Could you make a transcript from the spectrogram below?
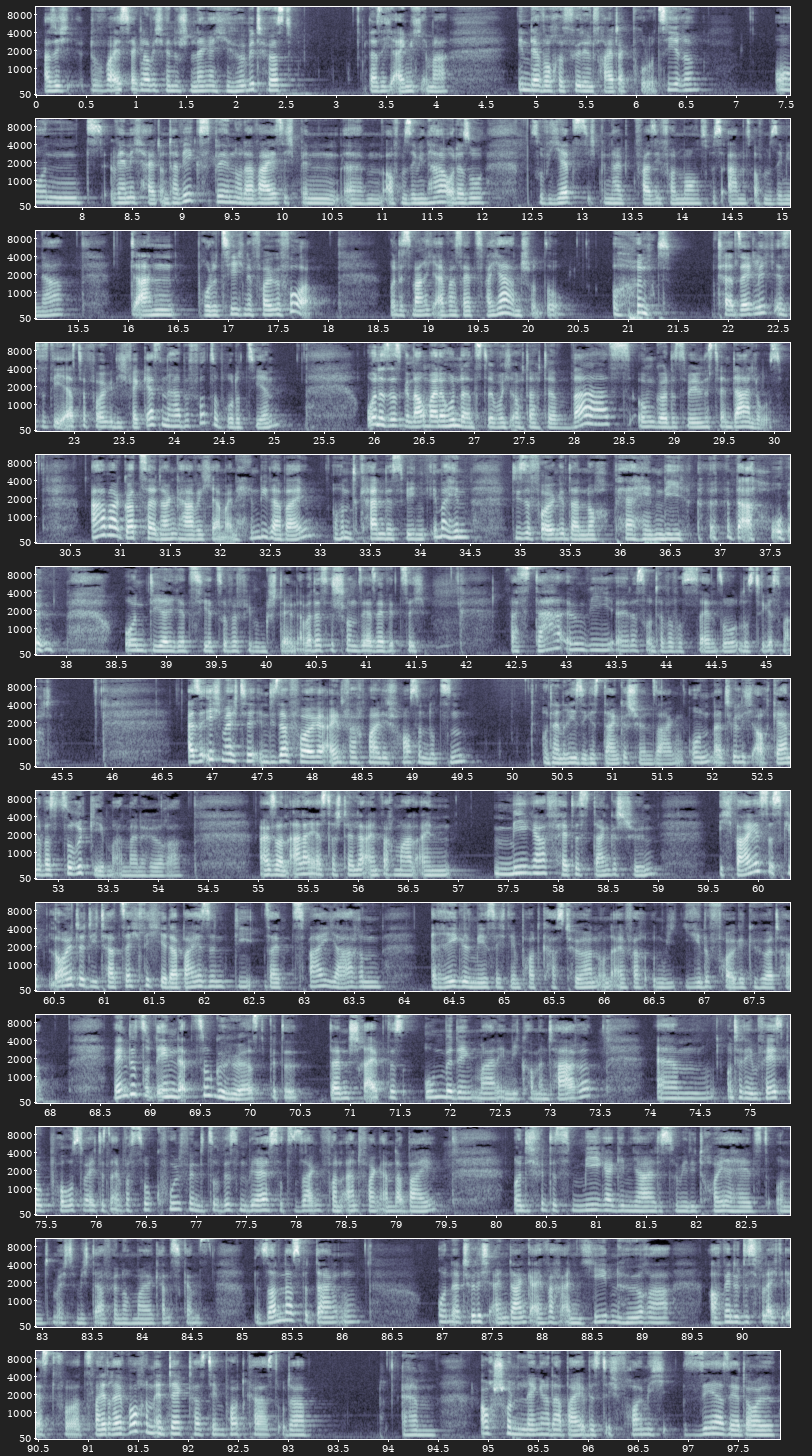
Also ich, du weißt ja, glaube ich, wenn du schon länger hier mithörst, dass ich eigentlich immer in der Woche für den Freitag produziere. Und wenn ich halt unterwegs bin oder weiß, ich bin ähm, auf dem Seminar oder so, so wie jetzt, ich bin halt quasi von morgens bis abends auf dem Seminar, dann produziere ich eine Folge vor. Und das mache ich einfach seit zwei Jahren schon so. Und tatsächlich ist es die erste Folge, die ich vergessen habe vorzuproduzieren. Und es ist genau meine hundertste, wo ich auch dachte, was um Gottes Willen ist denn da los? Aber Gott sei Dank habe ich ja mein Handy dabei und kann deswegen immerhin diese Folge dann noch per Handy nachholen und dir jetzt hier zur Verfügung stellen. Aber das ist schon sehr, sehr witzig, was da irgendwie äh, das Unterbewusstsein so Lustiges macht. Also ich möchte in dieser Folge einfach mal die Chance nutzen und ein riesiges Dankeschön sagen und natürlich auch gerne was zurückgeben an meine Hörer. Also an allererster Stelle einfach mal ein mega fettes Dankeschön ich weiß, es gibt Leute, die tatsächlich hier dabei sind, die seit zwei Jahren regelmäßig den Podcast hören und einfach irgendwie jede Folge gehört haben. Wenn du zu denen dazugehörst, bitte, dann schreib das unbedingt mal in die Kommentare ähm, unter dem Facebook-Post, weil ich das einfach so cool finde zu wissen, wer ist sozusagen von Anfang an dabei. Und ich finde es mega genial, dass du mir die Treue hältst und möchte mich dafür nochmal ganz, ganz besonders bedanken. Und natürlich ein Dank einfach an jeden Hörer, auch wenn du das vielleicht erst vor zwei, drei Wochen entdeckt hast, den Podcast oder ähm, auch schon länger dabei bist. Ich freue mich sehr, sehr doll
